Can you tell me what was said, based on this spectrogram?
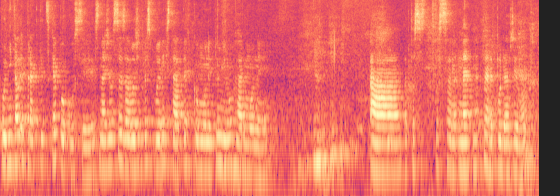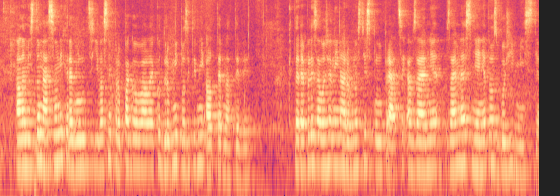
podnikal i praktické pokusy. Snažil se založit ve Spojených státech komunitu New Harmony. A to, to se ne, ne, ne, nepodařilo ale místo násilných revolucí vlastně propagoval jako drobný pozitivní alternativy, které byly založeny na rovnosti spolupráci a vzájemně, vzájemné směně toho zboží v místě.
